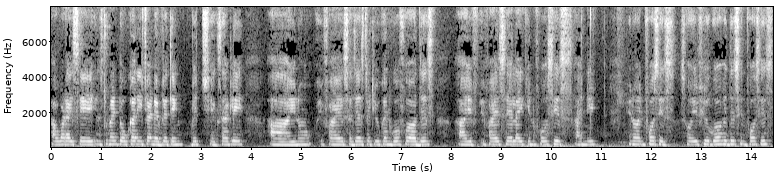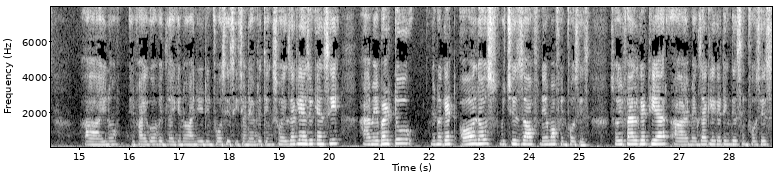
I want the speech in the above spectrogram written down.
uh, what I say instrument token each and everything which exactly uh, you know if I suggest that you can go for this uh, if, if I say like Infosys I need you know Infosys. So if you go with this Infosys uh, you know if I go with like you know I need Infosys each and everything. So exactly as you can see I am able to you know get all those which is of name of Infosys. So if I'll get here I'm exactly getting this Infosys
